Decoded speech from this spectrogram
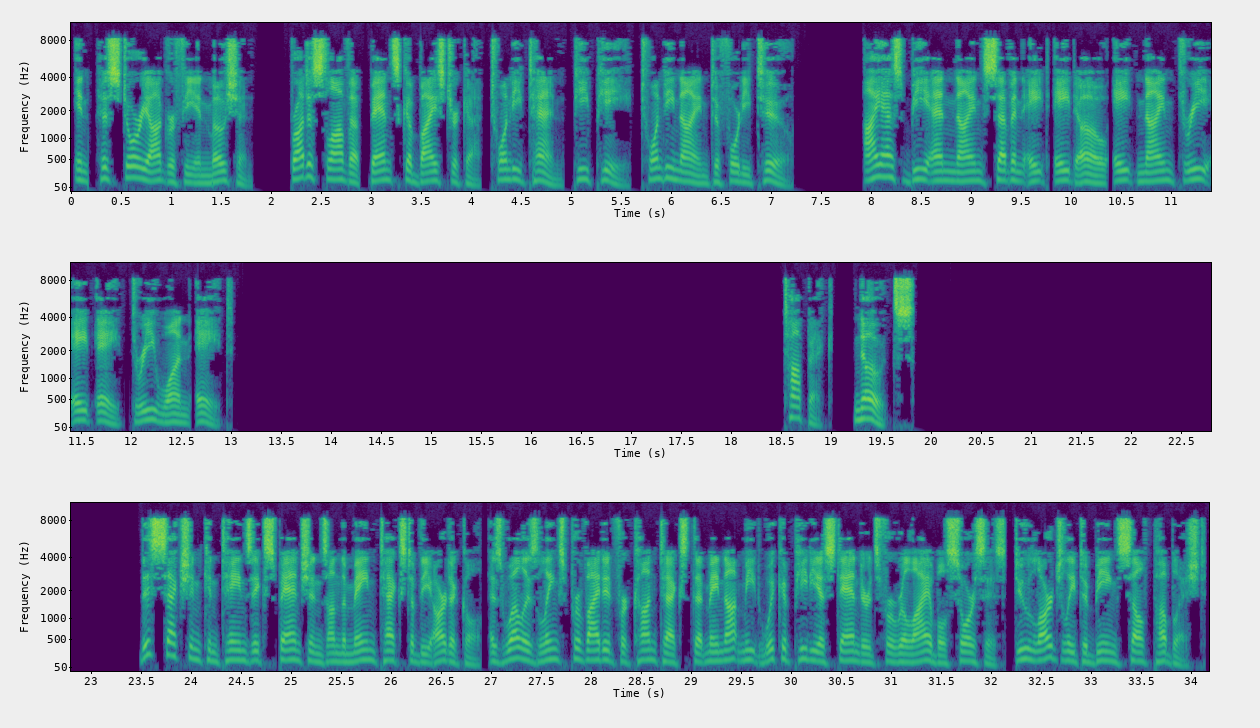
In, Historiography in Motion. Bratislava, Banska Bystrica, 2010, pp. 29–42. ISBN 978-80-89388-31-8. Notes This section contains expansions on the main text of the article, as well as links provided for context that may not meet Wikipedia standards for reliable sources, due largely to being self-published.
